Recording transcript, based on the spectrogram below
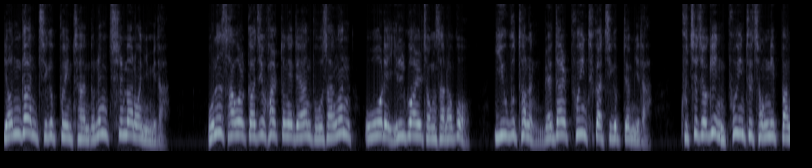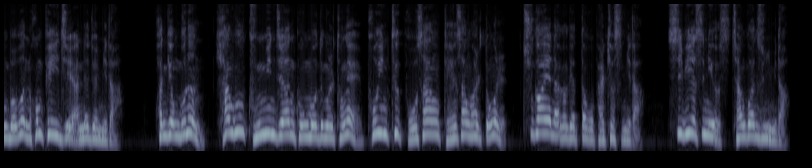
연간 지급 포인트 한도는 7만 원입니다. 오는 4월까지 활동에 대한 보상은 5월에 일괄 정산하고 이후부터는 매달 포인트가 지급됩니다. 구체적인 포인트 적립 방법은 홈페이지에 안내됩니다. 환경부는 향후 국민 제안 공모 등을 통해 포인트 보상 대상 활동을 추가해 나가겠다고 밝혔습니다. CBS 뉴스 장관순입니다.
